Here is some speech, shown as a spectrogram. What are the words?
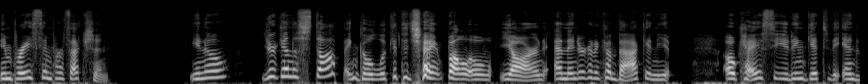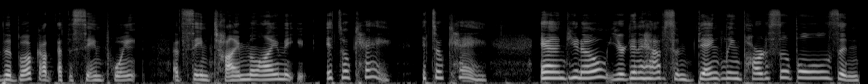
embrace imperfection. You know, you're going to stop and go look at the giant ball of yarn, and then you're going to come back and you, okay, so you didn't get to the end of the book at the same point, at the same timeline that you, it's okay. It's okay. And, you know, you're going to have some dangling participles, and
